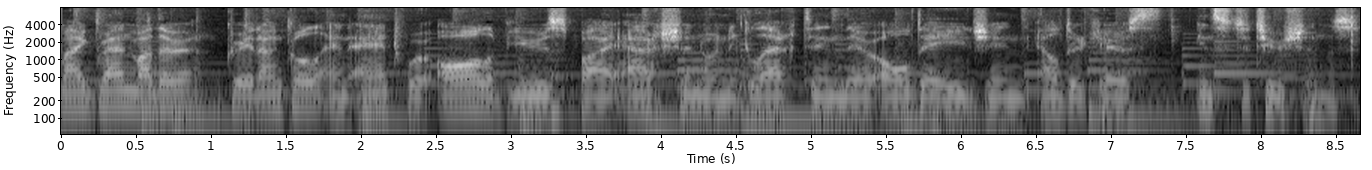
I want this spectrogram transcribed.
My grandmother, great uncle, and aunt were all abused by action or neglect in their old age in elder care institutions.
